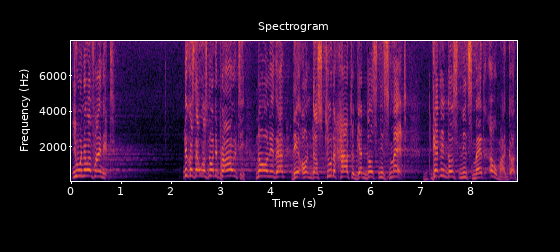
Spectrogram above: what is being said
You will never find it. Because that was not the priority. Not only that, they understood how to get those needs met. Getting those needs met, oh my God.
